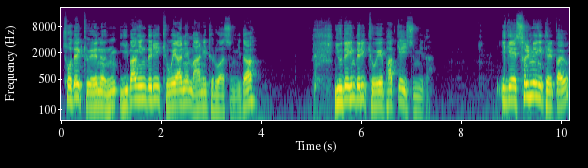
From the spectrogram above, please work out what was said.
초대 교회는 이방인들이 교회 안에 많이 들어왔습니다. 유대인들이 교회 밖에 있습니다. 이게 설명이 될까요?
